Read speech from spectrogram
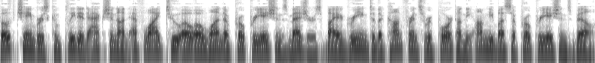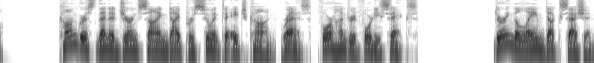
both chambers completed action on FY 2001 appropriations measures by agreeing to the conference report on the Omnibus Appropriations Bill. Congress then adjourned sine die pursuant to H. Con. Res. 446. During the lame duck session,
